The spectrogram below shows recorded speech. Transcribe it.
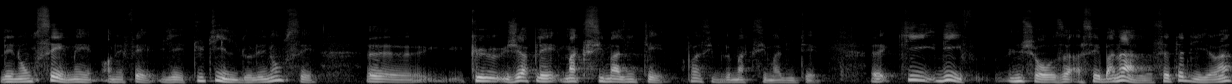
l'énoncer, mais en effet, il est utile de l'énoncer, euh, que j'ai appelé maximalité principe de maximalité, euh, qui dit une chose assez banale, c'est-à-dire hein,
